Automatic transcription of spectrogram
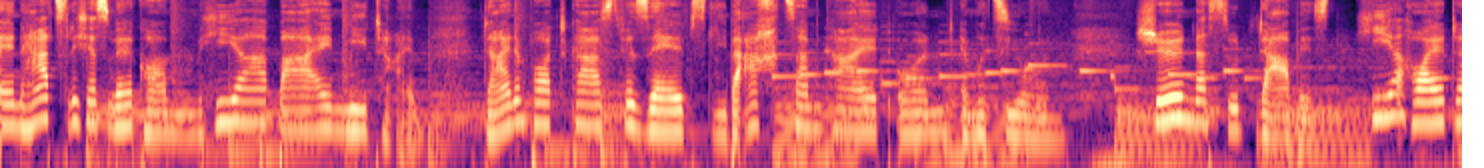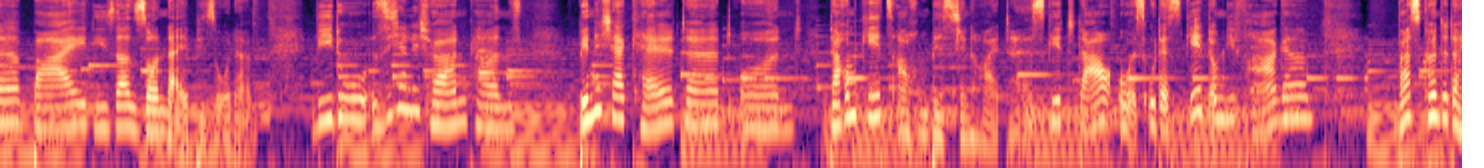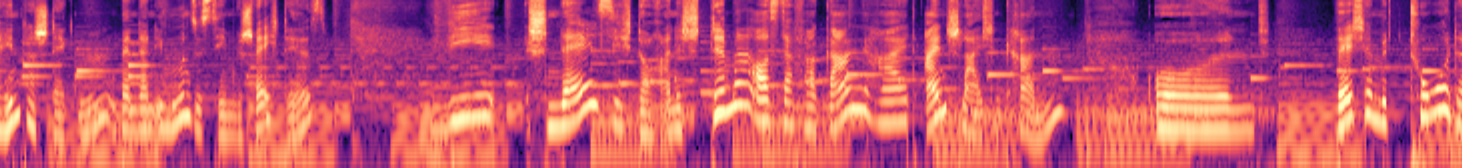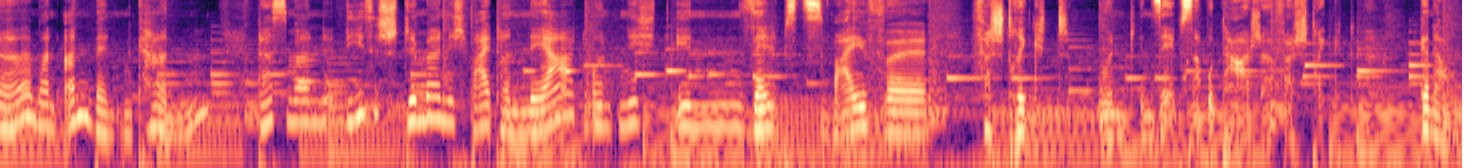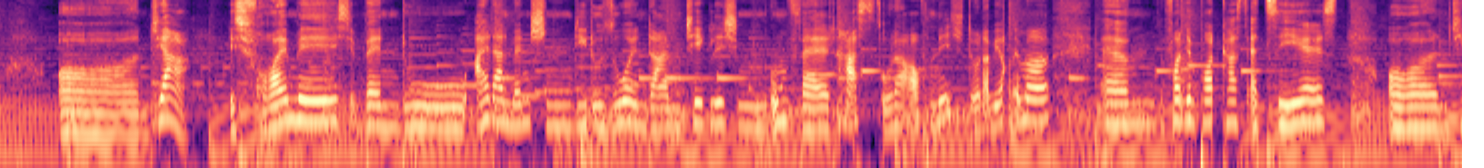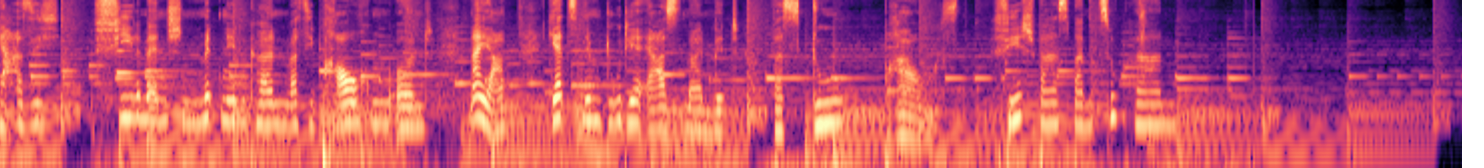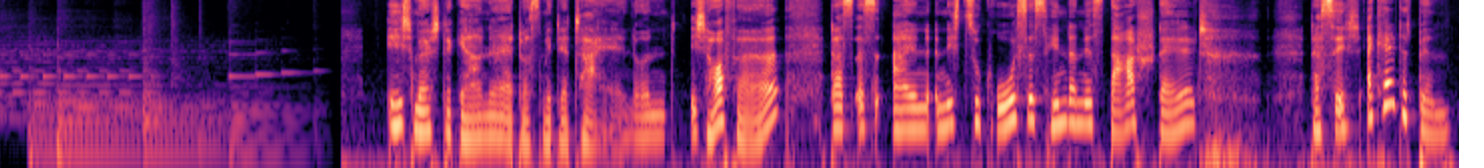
ein herzliches Willkommen hier bei MeTime, deinem Podcast für Selbstliebe, Achtsamkeit und Emotion. Schön, dass du da bist, hier heute bei dieser Sonderepisode. Wie du sicherlich hören kannst, bin ich erkältet und darum geht es auch ein bisschen heute. Es geht da oder es geht um die Frage, was könnte dahinter stecken, wenn dein Immunsystem geschwächt ist? Wie schnell sich doch eine Stimme aus der Vergangenheit einschleichen kann und welche Methode man anwenden kann, dass man diese Stimme nicht weiter nährt und nicht in Selbstzweifel verstrickt und in Selbstsabotage verstrickt. Genau. Und ja, ich freue mich, wenn du all deinen Menschen, die du so in deinem täglichen Umfeld hast oder auch nicht oder wie auch immer, ähm, von dem Podcast erzählst und ja, sich viele Menschen mitnehmen können, was sie brauchen. Und naja, jetzt nimm du dir erstmal mit, was du brauchst. Viel Spaß beim Zuhören. Ich möchte gerne etwas mit dir teilen und ich hoffe, dass es ein nicht zu großes Hindernis darstellt, dass ich erkältet bin.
